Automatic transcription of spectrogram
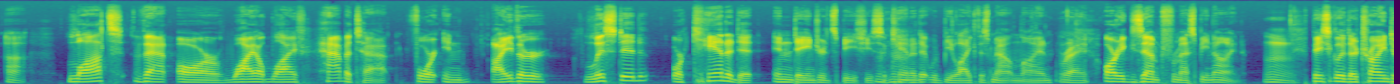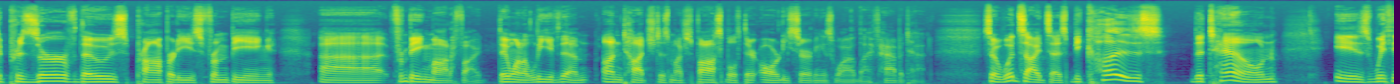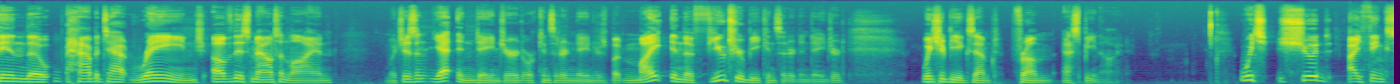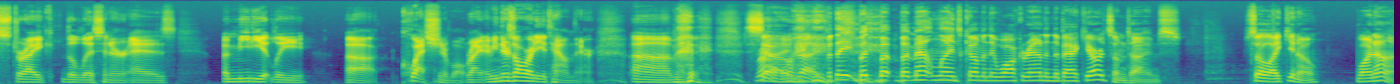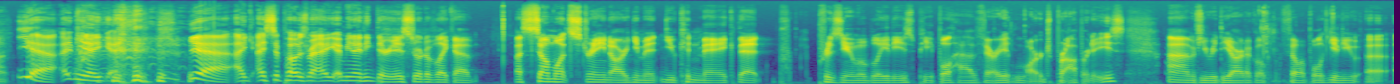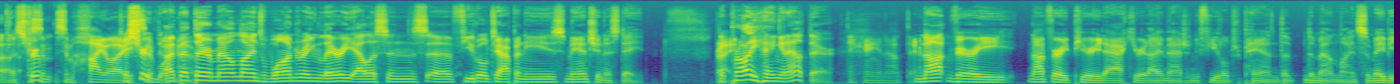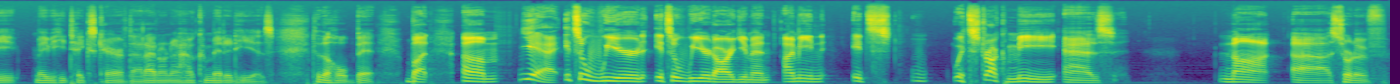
uh, lots that are wildlife habitat for in either listed or candidate endangered species, so mm-hmm. candidate would be like this mountain lion, right. are exempt from SB 9. Mm. Basically, they're trying to preserve those properties from being uh, from being modified. They want to leave them untouched as much as possible if they're already serving as wildlife habitat. So Woodside says because the town is within the habitat range of this mountain lion, which isn't yet endangered or considered endangered, but might in the future be considered endangered, we should be exempt from SB 9. Which should I think strike the listener as immediately uh, questionable, right? I mean, there's already a town there, um, so right, right. But they, but but but mountain lions come and they walk around in the backyard sometimes. So like you know, why not? Yeah, I mean, I, yeah, I, I suppose, right? I, I mean, I think there is sort of like a, a somewhat strained argument you can make that presumably these people have very large properties. Um, if you read the article, Philip will give you uh, uh, some some highlights. That's true. I bet of- there are mountain lions wandering Larry Ellison's uh, feudal Japanese mansion estate. They're probably hanging out there. they're hanging out there. Not very, not very period accurate, I imagine, to feudal Japan, the the mountain lions. So maybe maybe he takes care of that. I don't know how committed he is to the whole bit, but um, yeah, it's a weird, it's a weird argument. I mean, it's it struck me as not uh, sort of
